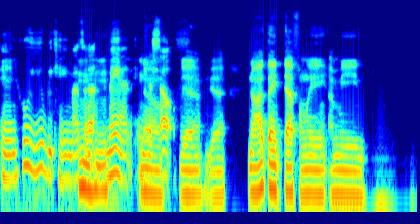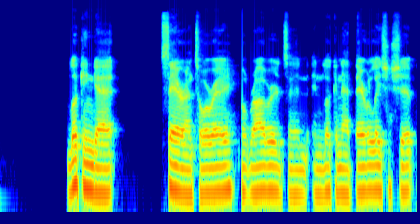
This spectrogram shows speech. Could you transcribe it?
in who you became as a Mhm. man in No, yourself. Yeah, yeah. No, I think definitely. I mean, looking at Sarah and Touré Roberts and and looking at their relationship,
